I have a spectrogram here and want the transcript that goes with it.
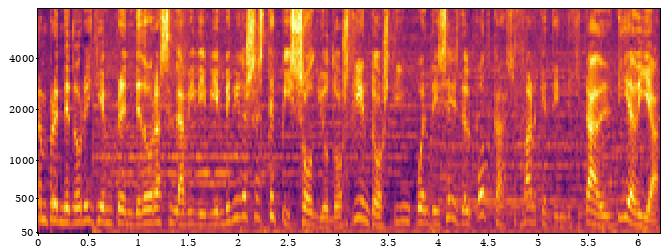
emprendedores y emprendedoras en la vida y bienvenidos a este episodio 256 del podcast Marketing Digital Día a Día,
